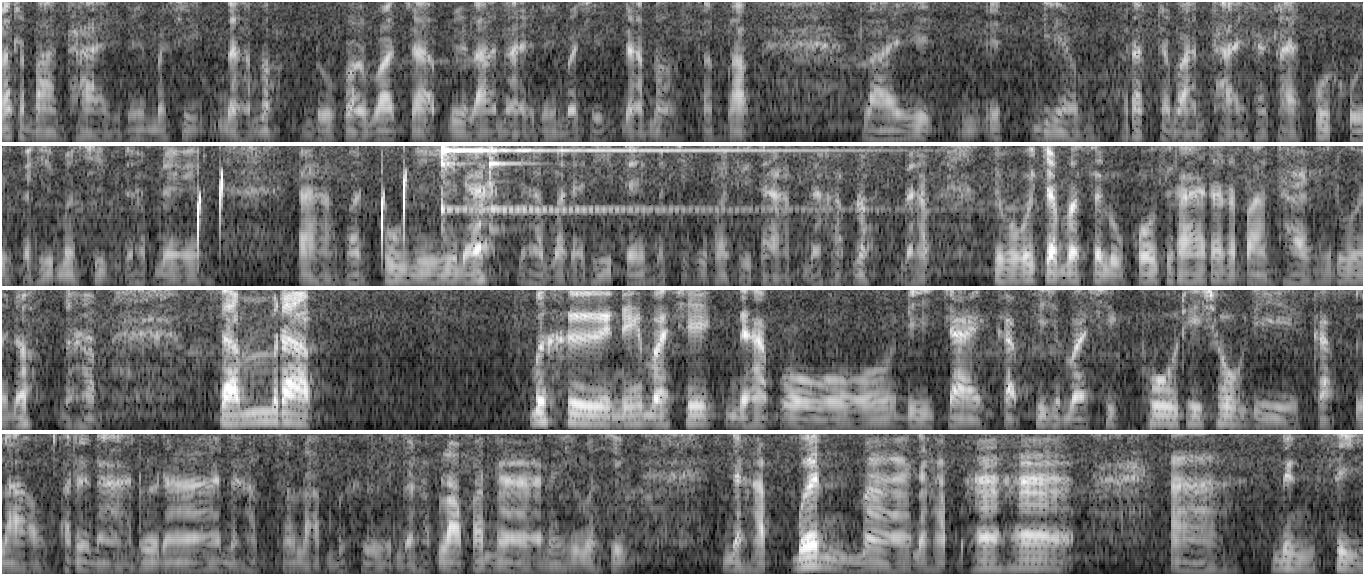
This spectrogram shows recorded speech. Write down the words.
รัฐบาลไทยได้มาชิกนะครับเนาะดูก่อนว่าจะเวลาไหนได้มาชิกนะครับเนาะสำหรับไลฟ์เดียวรัฐบาลไทยทักทายพูดคุยกับที่มาชิกนะครับในวันพรุ่งนี้นะนะครับวันอาทิตย์ได้มาชิกก็ฝากติดตามนะครับเนาะนะครับเดี๋ยวผมก็จะมาสรุปโค้งสุดท้ายรัฐบาลไทยให้ด้วยเนาะนะครับสำหรับเมื่อคืนนี้มาชิกนะครับโอ้ดีใจกับพี่สมาชิกผู้ที่โชคดีกับเราพัฒนาด้วยนะนะครับสำหรับเมื่อคืนนะครับเราพัฒนานะพี่มาชิกนะครับเบิ้ลมานะครับ 55อ่า หนึ่งสี่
